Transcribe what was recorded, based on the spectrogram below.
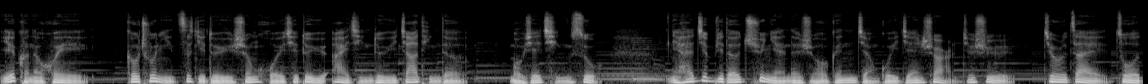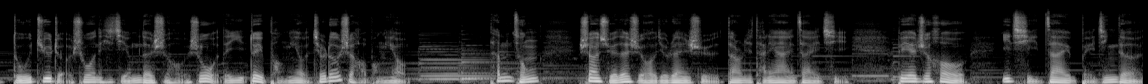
也可能会勾出你自己对于生活，以及对于爱情、对于家庭的某些情愫。你还记不记得去年的时候跟你讲过一件事儿，就是就是在做独居者说那期节目的时候，说我的一对朋友其实都是好朋友，他们从上学的时候就认识，当时就谈恋爱在一起，毕业之后一起在北京的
